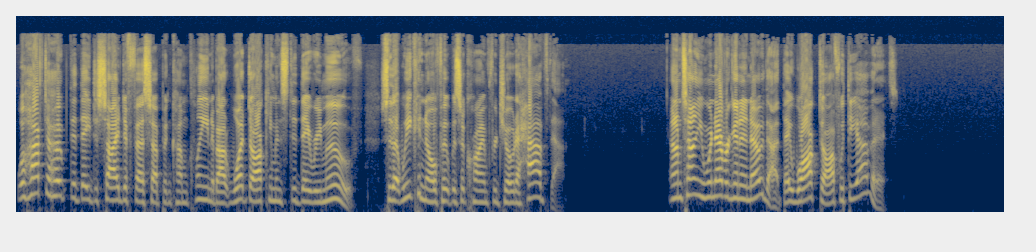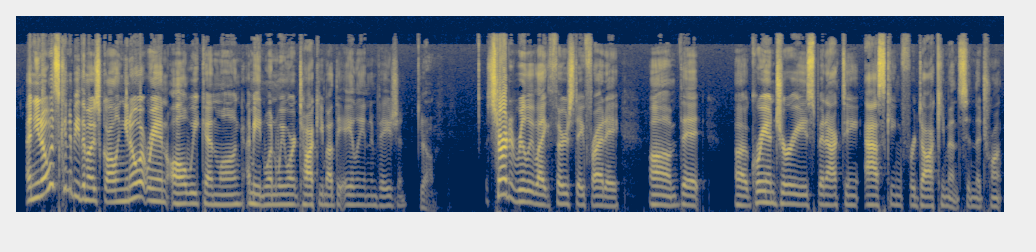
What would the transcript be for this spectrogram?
we'll have to hope that they decide to fess up and come clean about what documents did they remove so that we can know if it was a crime for Joe to have them. And I'm telling you, we're never going to know that. They walked off with the evidence. And you know what's going to be the most galling? You know what ran all weekend long? I mean, when we weren't talking about the alien invasion Yeah. it started really like Thursday, Friday, um, that uh, grand jury's been acting asking for documents in the Trump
